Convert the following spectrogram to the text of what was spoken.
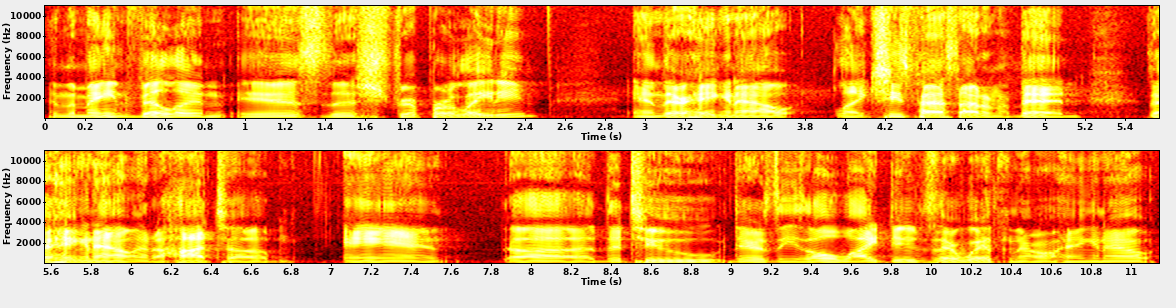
and the main villain is the stripper lady, and they're hanging out like she's passed out on a bed. They're hanging out at a hot tub, and uh, the two there's these old white dudes they're with, and they're all hanging out,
